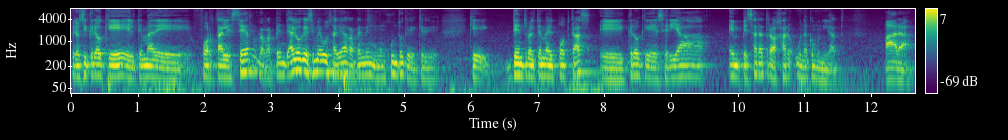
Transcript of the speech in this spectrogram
Pero sí creo que el tema de fortalecer de repente, algo que sí me gustaría de repente en conjunto que, que, que dentro del tema del podcast, eh, creo que sería empezar a trabajar una comunidad para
